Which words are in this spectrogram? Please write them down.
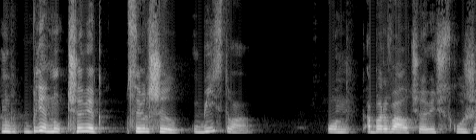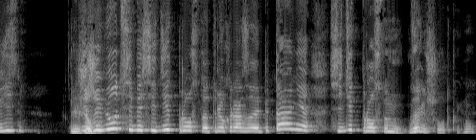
Ну, блин, ну, человек совершил убийство, он оборвал человеческую жизнь, еще... И живет себе, сидит просто трехразовое питание, сидит просто, ну, за решеткой. Ну,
